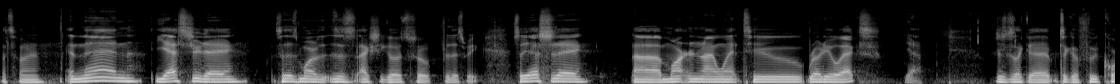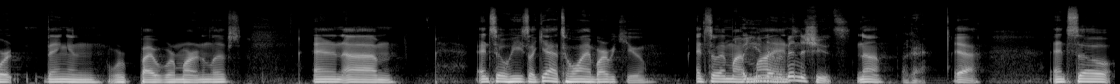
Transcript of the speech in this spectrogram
That's funny. And then yesterday, so there's more. Of, this actually goes for, for this week. So yesterday, uh, Martin and I went to Rodeo X. Yeah. which is like a it's like a food court thing, and we're by where Martin lives, and um, and so he's like, yeah, it's Hawaiian barbecue, and so in my Oh, you've mind, never been to shoots. no, Okay. yeah, and so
